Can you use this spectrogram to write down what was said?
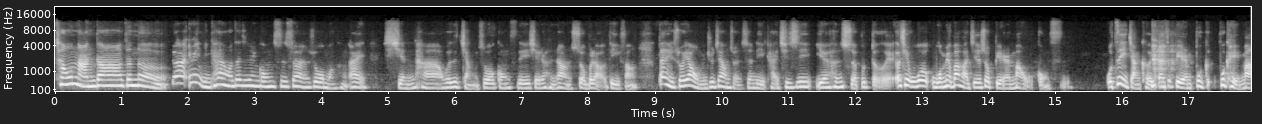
超难的啊，真的。对啊，因为你看哦，在这间公司，虽然说我们很爱嫌他，或者是讲说公司的一些很让人受不了的地方，但你说要我们就这样转身离开，其实也很舍不得哎。而且我我没有办法接受别人骂我公司，我自己讲可以，但是别人不不可以骂，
